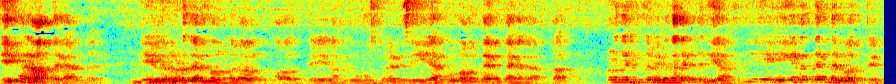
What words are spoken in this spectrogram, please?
ඒක නවත්ත ගන්න. ඒ වෙනකොට දැන් මම නම් අව- මේ අපි දුමු හොස්පිටල් 100ක්ම මම දැන් දැනගත්තා. මොකද දැන් හිත වෙන දැනකට ගියා. ඉතින් ඒ ඒ ගැන දැන් දැනුවත් වෙන්න.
